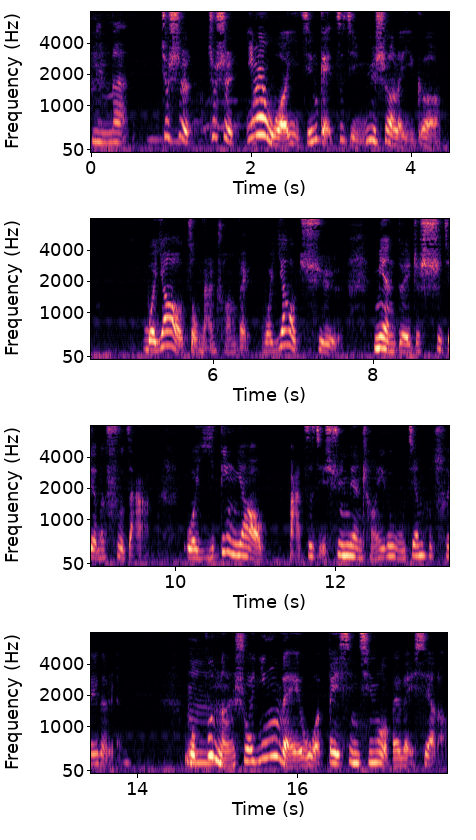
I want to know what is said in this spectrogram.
明白，就是就是因为我已经给自己预设了一个，我要走南闯北，我要去面对这世界的复杂，我一定要把自己训练成一个无坚不摧的人。我不能说，因为我被性侵了，我被猥亵了，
